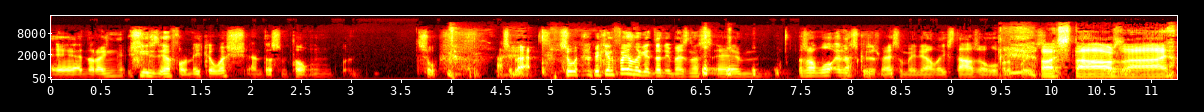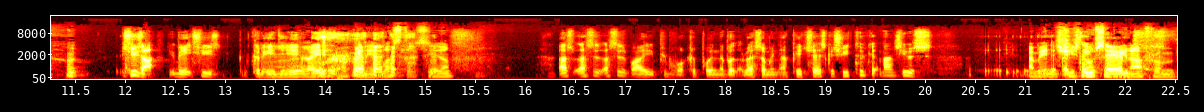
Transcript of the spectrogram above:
uh, in the ring. She's there for Make a Wish and does some talking. So that's about it. So we can finally get down to business. Um, there's a lot of this because it's WrestleMania, like stars all over the place. Oh, stars, aye. She's a mate. She's grade A, right? Fucking A-listers here. that's this is this is why people were complaining about the WrestleMania paychecks because she took it, man. She was. I mean, uh, she's no Sabrina Um, from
